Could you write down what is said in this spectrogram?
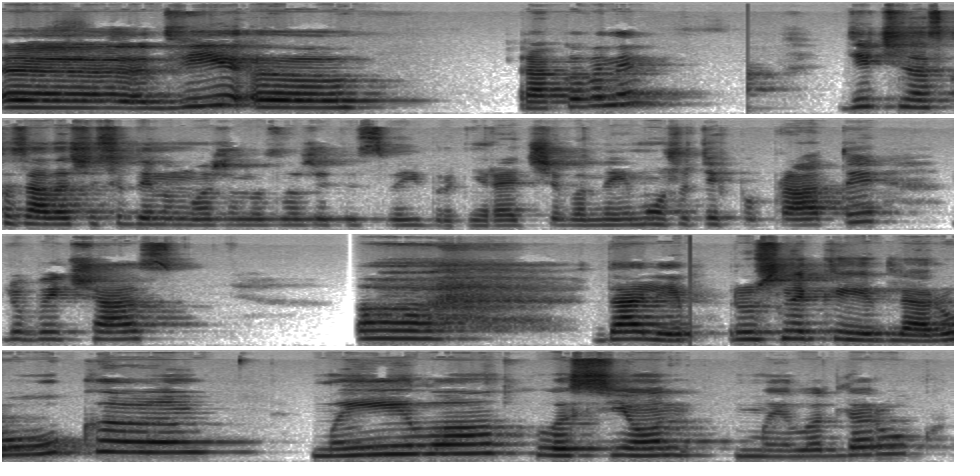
Е, Дві е, раковини. Дівчина сказала, що сюди ми можемо зложити свої брудні речі. Вони можуть їх попрати в будь-який час. Е, Далі рушники для рук, мило, лосьйон, мило для рук.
